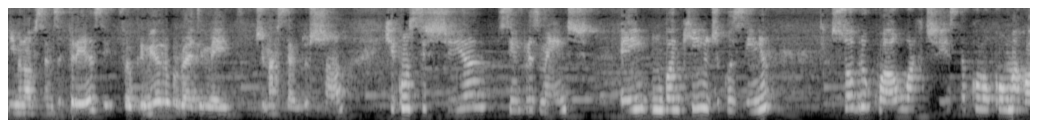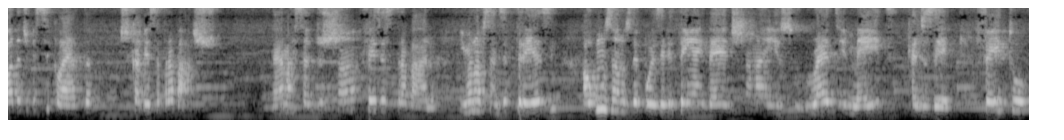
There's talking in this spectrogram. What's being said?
em 1913, foi o primeiro ready-made de Marcel Duchamp, que consistia simplesmente em um banquinho de cozinha sobre o qual o artista colocou uma roda de bicicleta de cabeça para baixo. Né? Marcel Duchamp fez esse trabalho em 1913. Alguns anos depois, ele tem a ideia de chamar isso ready-made, quer dizer, feito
